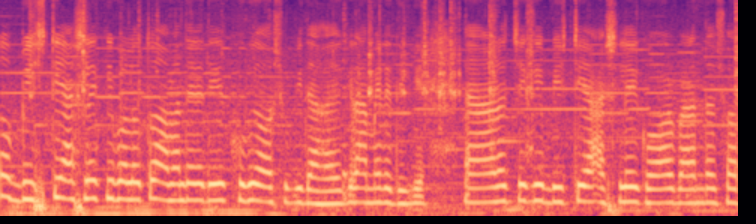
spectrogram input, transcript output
তো বৃষ্টি আসলে কি বলতো, আমাদের এদিকে খুবই অসুবিধা হয় গ্রামের এদিকে। আর হচ্ছে কি বৃষ্টি আসলে ঘর, বারান্দা সব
